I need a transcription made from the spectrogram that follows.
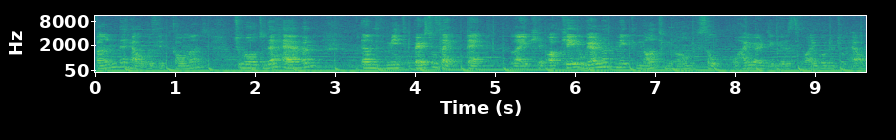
fun the hell with it Thomas to go to the heaven and meet persons like that. Like, okay, we are not making nothing wrong, so why are they disgusting? Why are you going to help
